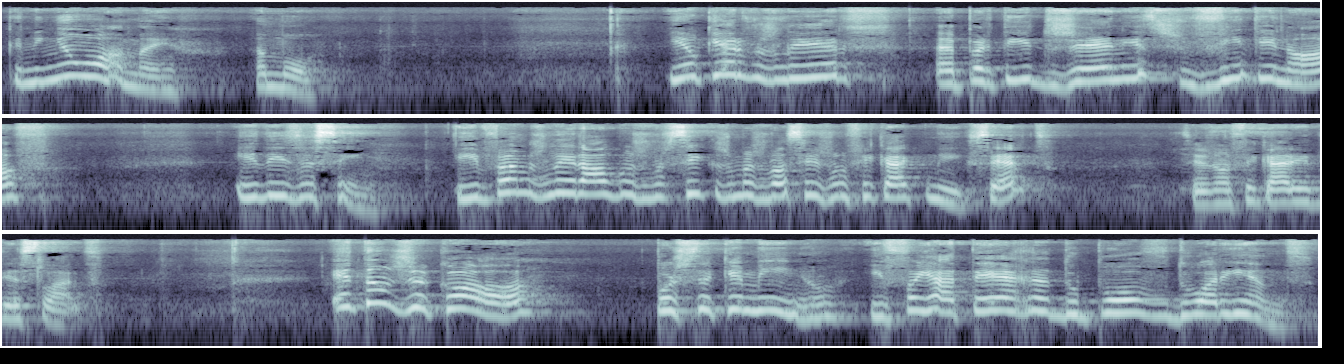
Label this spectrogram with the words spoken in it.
que nenhum homem amou. E eu quero vos ler a partir de Gênesis 29 e diz assim. E vamos ler alguns versículos, mas vocês vão ficar comigo, certo? Vocês vão ficarem desse lado. Então Jacó pôs-se a caminho e foi à terra do povo do Oriente.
